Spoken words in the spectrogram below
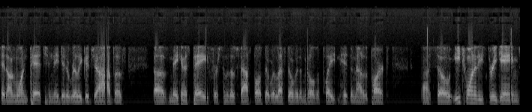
sit on one pitch. And they did a really good job of of making us pay for some of those fastballs that were left over the middle of the plate and hitting them out of the park. Uh, so each one of these three games,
